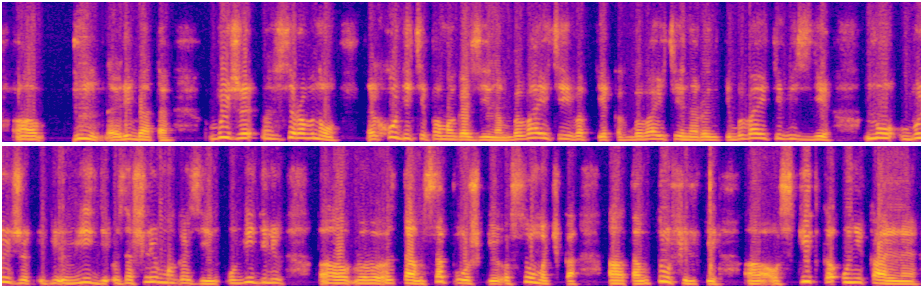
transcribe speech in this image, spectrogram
ребята, вы же э, все равно э, ходите по магазинам, бываете и в аптеках, бываете и на рынке, бываете везде. Но вы же види, зашли в магазин, увидели э, там сапожки, сумочка, а, там туфельки, а, скидка уникальная.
